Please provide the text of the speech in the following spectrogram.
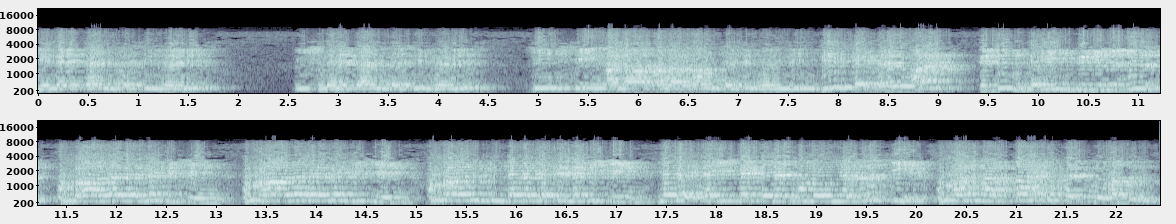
yemekten kesilmemiz, içmekten kesilmemiz, cinsi alakalardan kesilmemizin bir tek sebebi var, bütün beyin gücümüzü Kur'an'a vermek için, Kur'an'a vermek için, Kur'an'ı gündeme getirmek için yemekte içmekte meşgul olmayasınız ki Kur'an'la daha çok meşgul olasınız.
